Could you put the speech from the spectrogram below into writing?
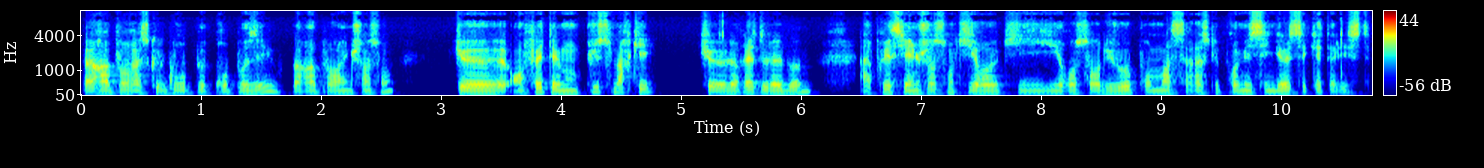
par rapport à ce que le groupe proposait, par rapport à une chanson, que en fait, elles m'ont plus marqué que le reste de l'album. Après, s'il y a une chanson qui, ressort du lot, pour moi, ça reste le premier single, c'est Catalyst.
